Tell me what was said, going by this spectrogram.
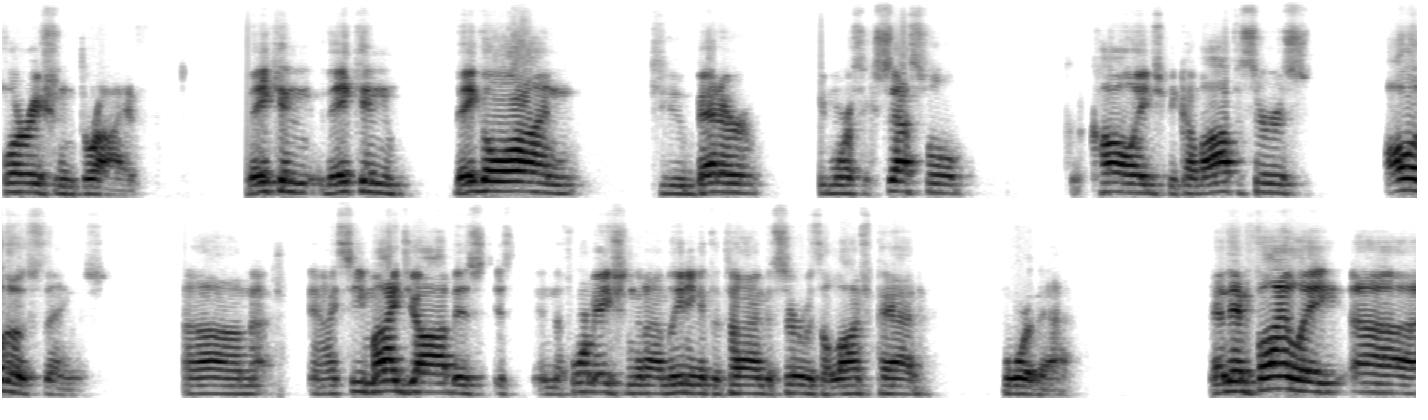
flourish and thrive. They can they can they go on to better, be more successful, college, become officers, all of those things. Um, and I see my job is, is in the formation that I'm leading at the time to serve as a launch pad for that. And then finally, uh,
